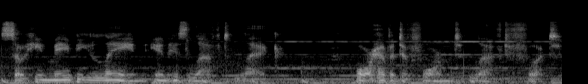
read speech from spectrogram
So he may be lame in his left leg or have a deformed left foot.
